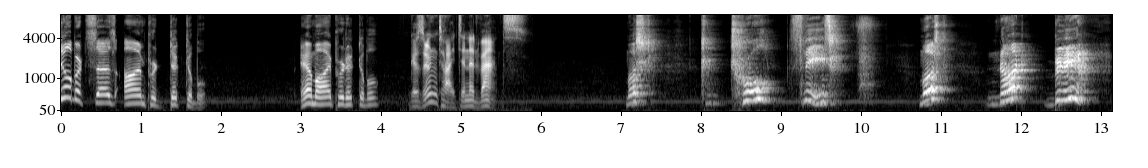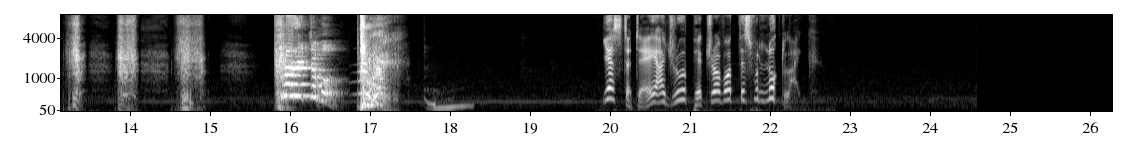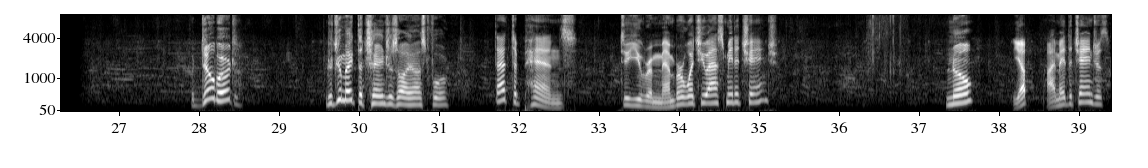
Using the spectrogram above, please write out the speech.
Dilbert says I'm predictable. Am I predictable? Gesundheit in advance. Must control sneeze. Must not be predictable. Yesterday, I drew a picture of what this would look like. Dilbert, did you make the changes I asked for? That depends. Do you remember what you asked me to change? No? Yep, I made the changes.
